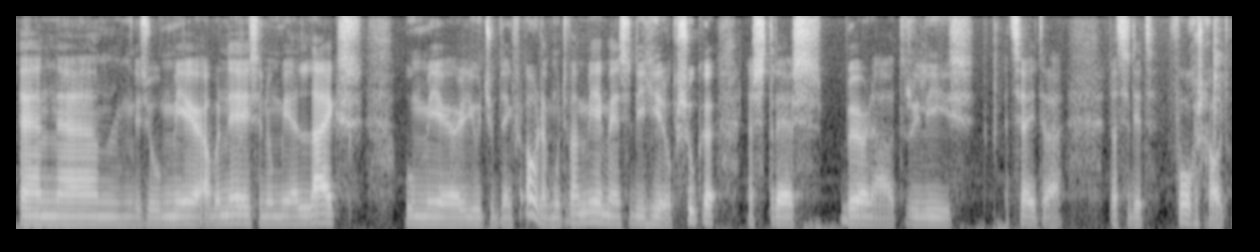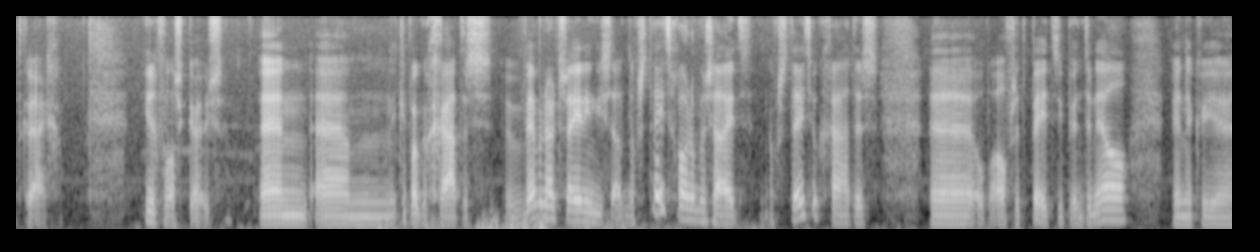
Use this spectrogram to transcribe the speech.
En um, dus hoe meer abonnees en hoe meer likes, hoe meer YouTube denkt van... oh, dan moeten we meer mensen die hierop zoeken naar stress, burn-out, release, etc. dat ze dit voorgeschoten krijgen. In ieder geval als keuze. En um, ik heb ook een gratis webinar training. Die staat nog steeds gewoon op mijn site. Nog steeds ook gratis. Uh, op alfredpetri.nl. En dan kun je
